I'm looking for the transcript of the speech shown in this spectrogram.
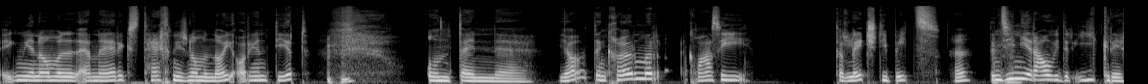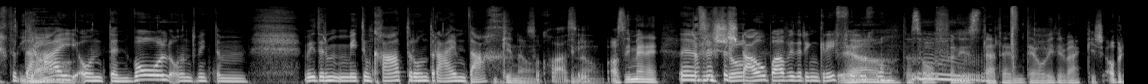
irgendwie nochmal ernährungstechnisch nochmal neu orientiert. Mhm. Und dann, äh, ja, dann hören wir quasi der letzte Bitz. He? Dann mhm. sind ihr auch wieder eingerichtet daheim ja. und dann wohl und mit dem, wieder mit dem Kater unter einem Dach. Genau. So quasi. Genau. Also ich meine, dann das ist der schon... Staub auch wieder in den Griff Ja, bekommen. das hoffen wir, dass der dann auch wieder weg ist. Aber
